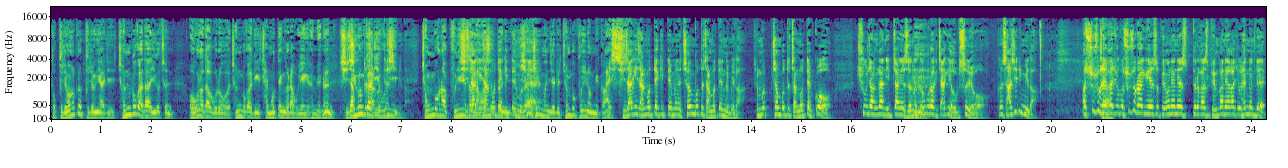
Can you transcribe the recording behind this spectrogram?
또 부정할 건 부정해야지 전부가 다 이것은 억울하다고 그러고 전부가 이게 잘못된 거라고 얘기를 하면은 지금까지 우리 잘못됐습니다. 정보나 군인에서 시작이 나왔었던 잘못됐기 이 때문에 현실 문제를 전부 부인합니까? 아니, 시작이 잘못됐기 때문에 처음부터 잘못된 겁니다. 처음- 처음부터 잘못됐고 추 장관 입장에서는 억울하게 짝이 없어요. 그건 사실입니다. 아, 수술해가지고 수술하기 위해서 병원에 내서 들어가서 병간해가지고 했는데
